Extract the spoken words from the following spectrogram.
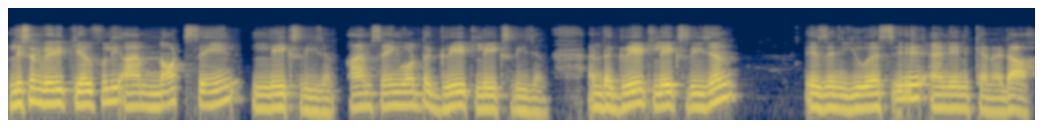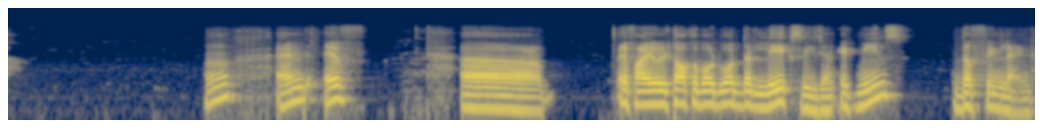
Listen very carefully. I am not saying Lakes region. I am saying what the Great Lakes region. And the Great Lakes region is in USA and in Canada. Hmm? And if uh, if I will talk about what the lakes region, it means the Finland.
